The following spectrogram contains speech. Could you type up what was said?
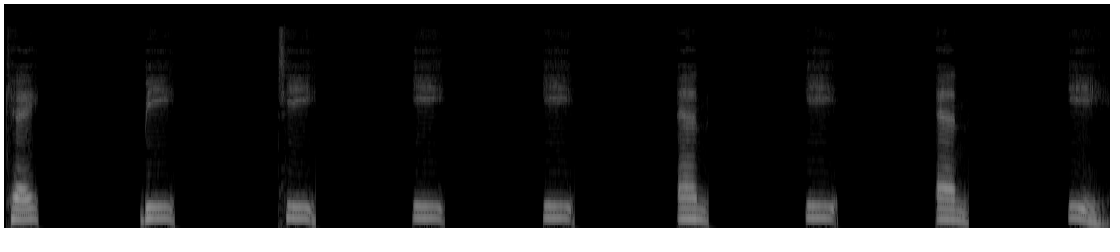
k b t E E N E N E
